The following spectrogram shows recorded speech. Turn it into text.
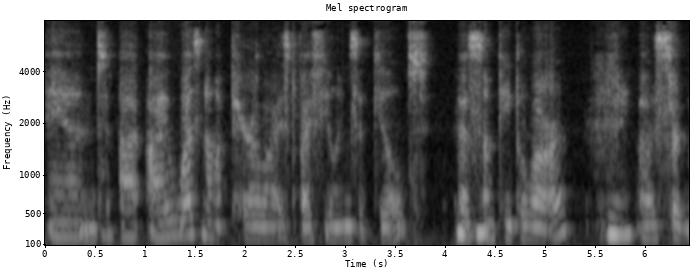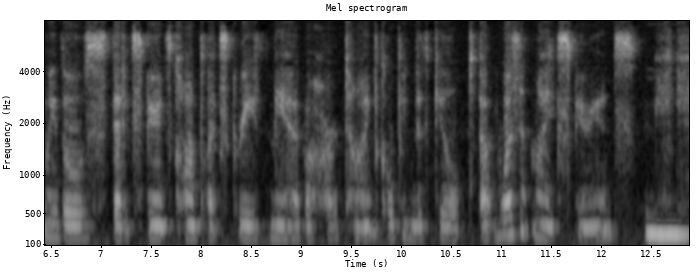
and I, I was not paralyzed by feelings of guilt as mm-hmm. some people are. Mm-hmm. Uh, certainly those that experience complex grief may have a hard time coping with guilt. That wasn't my experience. Mm-hmm.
